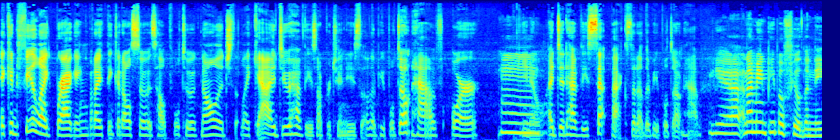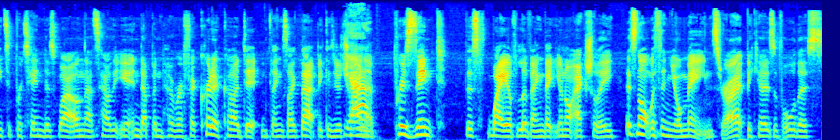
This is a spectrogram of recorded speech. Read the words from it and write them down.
it can feel like bragging, but I think it also is helpful to acknowledge that like, yeah, I do have these opportunities that other people don't have or Mm. You know, I did have these setbacks that other people don't have. Yeah, and I mean, people feel the need to pretend as well, and that's how that you end up in horrific credit card debt and things like that because you're trying yeah. to present this way of living that you're not actually it's not within your means right because of all this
